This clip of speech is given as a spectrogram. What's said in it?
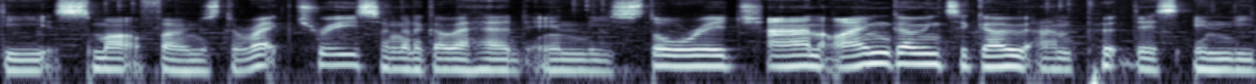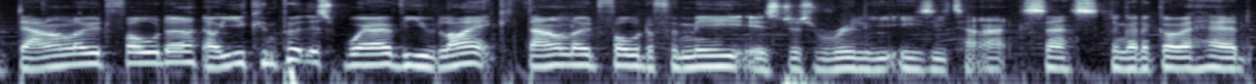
The smartphone's directory, so I'm going to go ahead in the storage, and I'm going to go and put this in the download folder. Now you can put this wherever you like. Download folder for me is just really easy to access. So I'm going to go ahead,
